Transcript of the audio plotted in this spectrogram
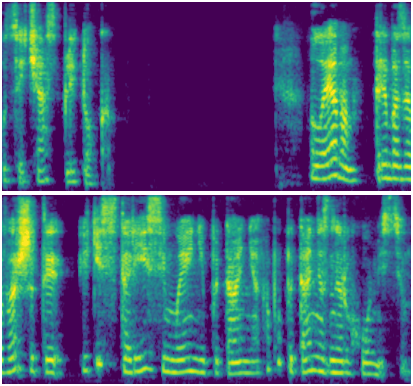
у цей час пліток. Левам треба завершити якісь старі сімейні питання або питання з нерухомістю.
